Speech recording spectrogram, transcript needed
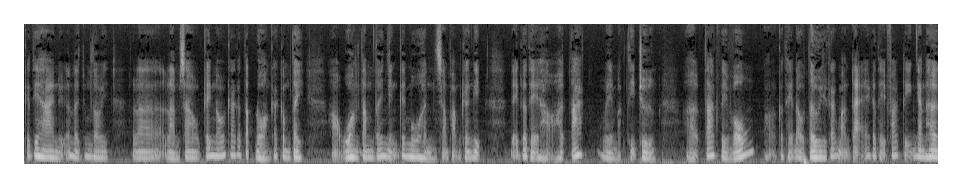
Cái thứ hai nữa là chúng tôi là làm sao kết nối các cái tập đoàn, các công ty, họ quan tâm tới những cái mô hình sản phẩm khởi nghiệp để có thể họ hợp tác về mặt thị trường hợp tác về vốn, họ có thể đầu tư cho các bạn trẻ có thể phát triển nhanh hơn.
